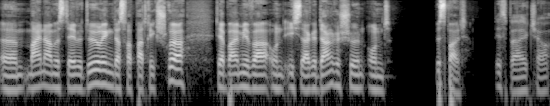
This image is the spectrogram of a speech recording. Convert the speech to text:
Ähm, mein Name ist David Döring, das war Patrick Schröer, der bei mir war und ich sage Dankeschön und bis bald. Bis bald, ciao.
